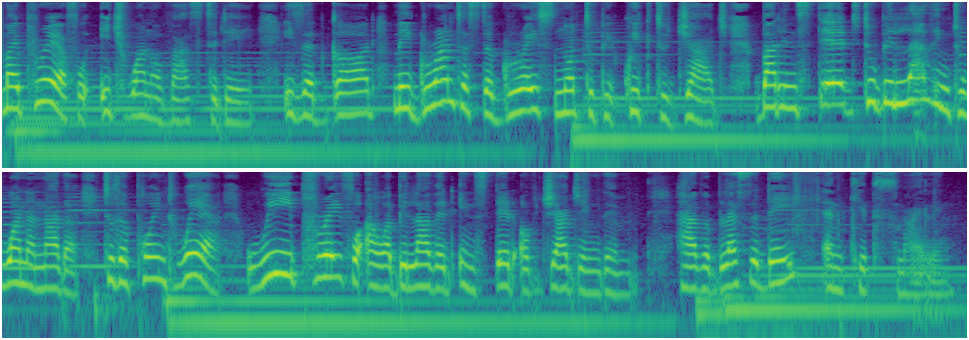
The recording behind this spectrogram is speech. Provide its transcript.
My prayer for each one of us today is that God may grant us the grace not to be quick to judge, but instead to be loving to one another to the point where we pray for our beloved instead of judging them. Have a blessed day and keep smiling.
